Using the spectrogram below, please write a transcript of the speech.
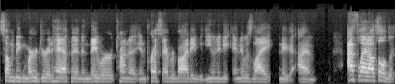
some big merger had happened and they were trying to impress everybody with unity. And it was like, nigga, I am I flat out told her,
